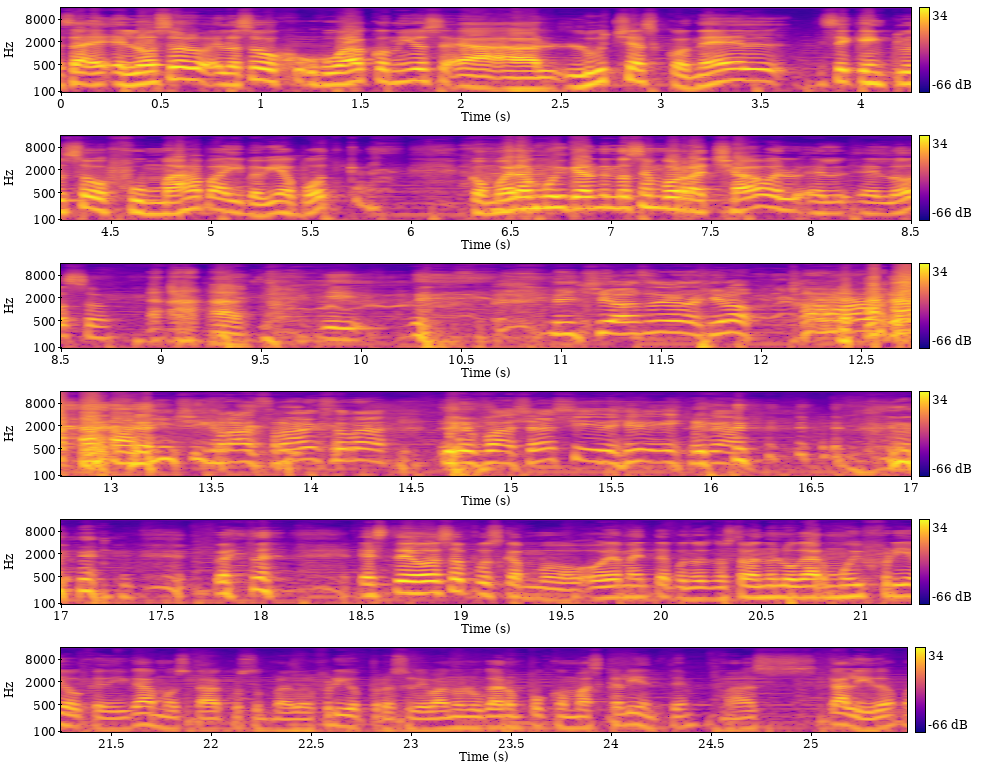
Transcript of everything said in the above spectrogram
O sea, el oso, el oso ju- jugaba con ellos a, a luchas con él. Dice que incluso fumaba y bebía vodka. Como era muy grande, no se emborrachaba el, el- el oso. Y, Pinche oso me imagino. Pinche ras, ras, ras. Te pasaste de verga. bueno, este oso, pues como obviamente pues, no- no estaba en un lugar muy frío, que digamos, estaba acostumbrado al frío, pero se le iba a un lugar un poco más caliente, más cálido.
